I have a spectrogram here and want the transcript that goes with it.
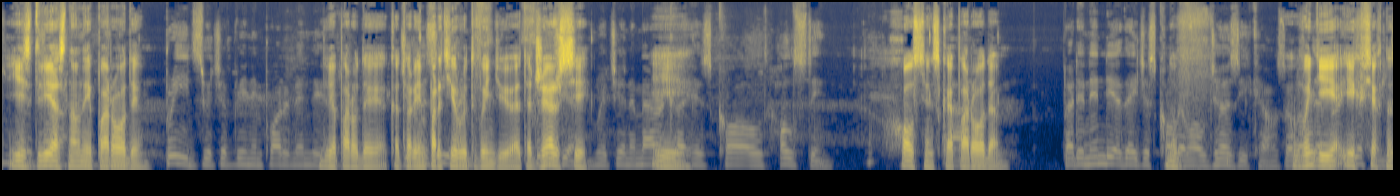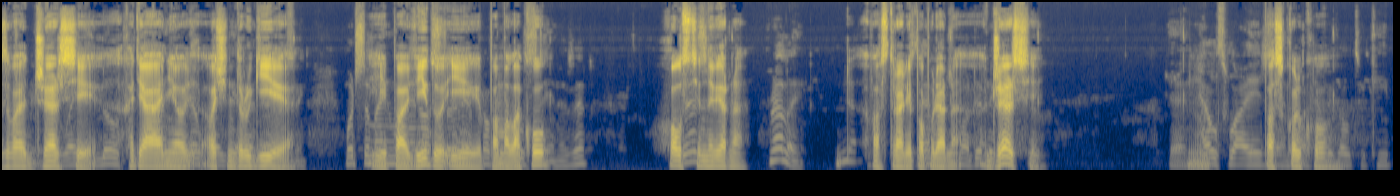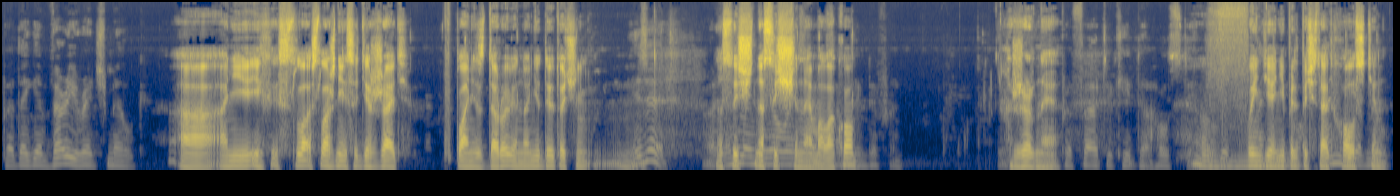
есть две основные породы, две породы, которые импортируют в Индию, это джерси и холстинская порода. Но в Индии их всех называют джерси, хотя они очень другие и по виду, и по молоку. Холстин, наверное, в Австралии популярно. Джерси, поскольку а, они их сложнее содержать в плане здоровья, но они дают очень насыщ, насыщенное молоко жирное. В Индии они предпочитают холстин,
